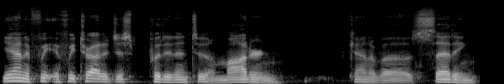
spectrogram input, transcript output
Yeah, and if we if we try to just put it into a modern kind of a setting,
